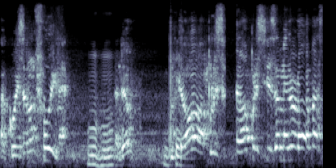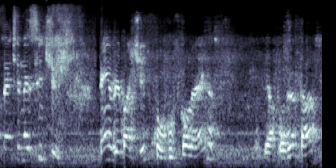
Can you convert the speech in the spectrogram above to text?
a coisa não flui, né? Uhum. Entendeu? Então a Polícia Federal precisa melhorar bastante nesse sentido. Tenho debatido com alguns colegas, aposentados,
